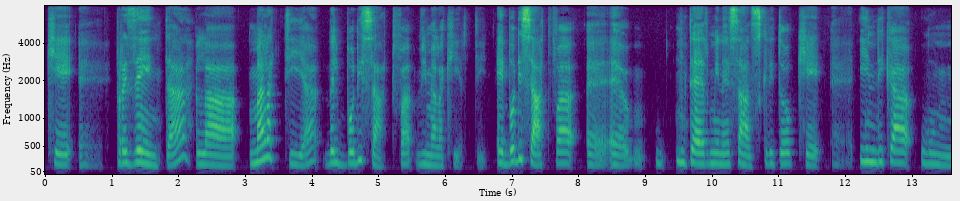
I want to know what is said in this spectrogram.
che eh, presenta la malattia del Bodhisattva Vimalakirti. E Bodhisattva eh, è un termine sanscrito che eh, indica un,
